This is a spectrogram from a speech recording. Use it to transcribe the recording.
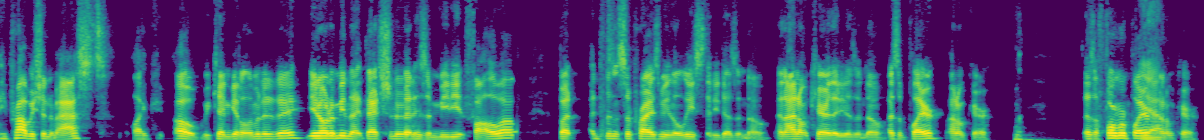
he probably shouldn't have asked. Like, oh, we can get eliminated today. You know what I mean? Like that should have been his immediate follow up. But it doesn't surprise me in the least that he doesn't know, and I don't care that he doesn't know. As a player, I don't care. As a former player, Yeah. I don't care.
